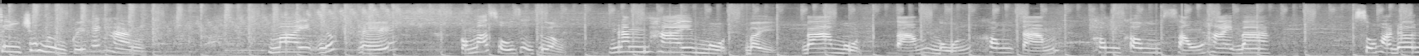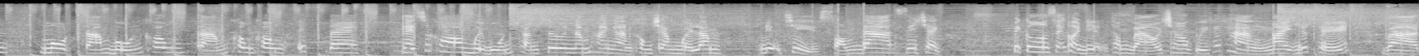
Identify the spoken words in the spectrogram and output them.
Xin chúc mừng quý khách hàng Mai Đức Thế có mã số dự thưởng 5217 318408 00623 Số hóa đơn 1840800XT Ngày xuất kho 14 tháng 4 năm 2015 Địa chỉ xóm Đa, Di Trạch Pico sẽ gọi điện thông báo cho quý khách hàng Mai Đức Thế và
